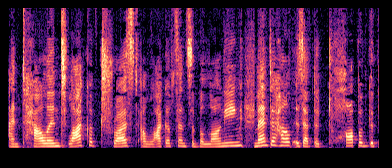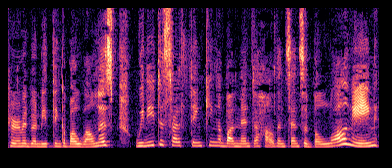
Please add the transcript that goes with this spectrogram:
and talent, lack of trust, a lack of sense of belonging. Mental health is at the top of the pyramid when we think about wellness. We need to start thinking about mental health and sense of belonging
